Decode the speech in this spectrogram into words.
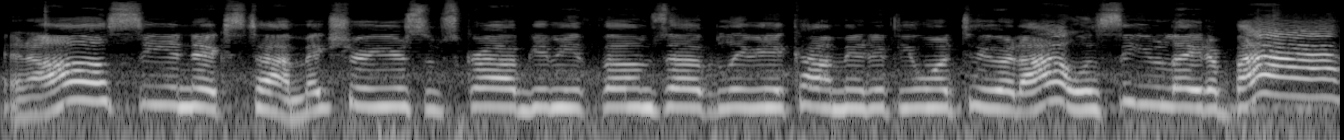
And I'll see you next time. Make sure you're subscribed. Give me a thumbs up. Leave me a comment if you want to. And I will see you later. Bye.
